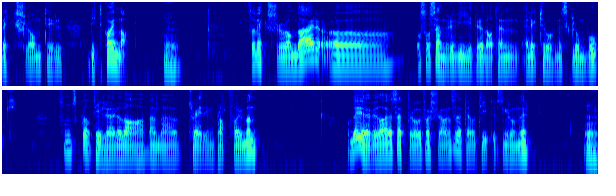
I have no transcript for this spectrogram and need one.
veksle om til bitcoin, da. Mm. Så veksler du om der, og, og så sender du videre da til en elektronisk lommebok som skal tilhøre da denne tradingplattformen. Og det gjør vi da. Jeg setter over første gangen så setter jeg over 10 000 kroner. Mm.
